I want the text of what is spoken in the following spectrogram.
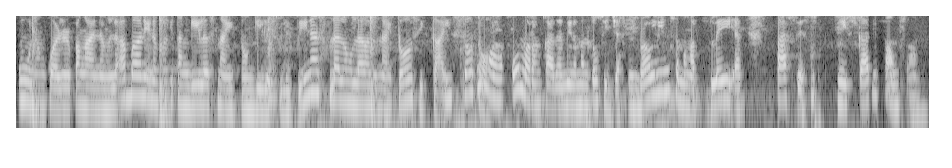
Unang quarter pa nga ng laban ay nagpakitang gilas na itong Gilas Pilipinas, lalong-lalo na ito si Kai Soto. O marangkada din naman itong si Justin Rowling sa mga play at passes ni Scotty Thompson.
